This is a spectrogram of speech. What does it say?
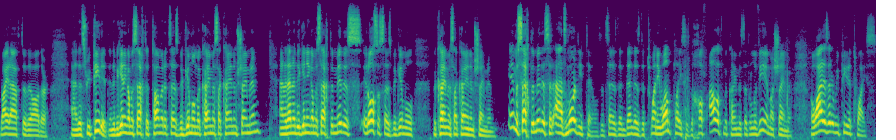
right after the other. And it's repeated. In the beginning of Masechta Tamid it says Begimel Mekaimis HaKayinim Shemrim. And then in the beginning of Masechta Midas it also says Begimel Mekaimis HaKayinim Shemrim. In Masechta Midas, it adds more details. It says that then there's the 21 places, the Chof Aleph Mekaimis, that the Levium Hashemer. But why does it repeat it twice?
